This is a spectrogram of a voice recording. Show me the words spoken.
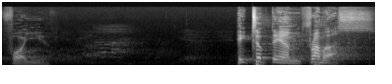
for you? He took them from us,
